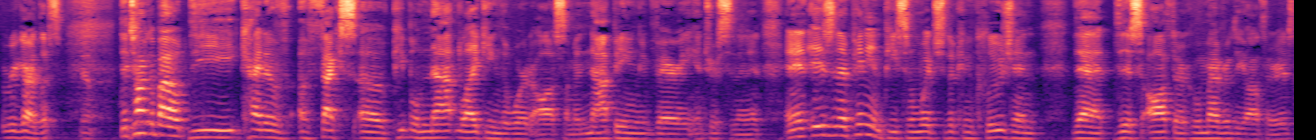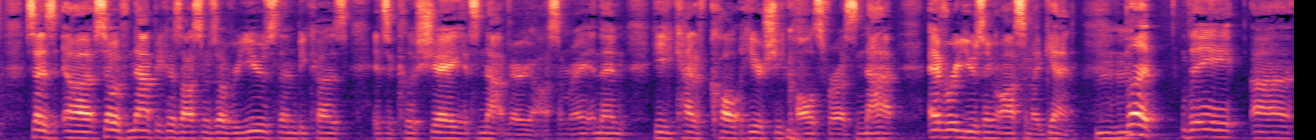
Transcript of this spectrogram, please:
regardless, Yep. they talk about the kind of effects of people not liking the word awesome and not being very interested in it. And it is an opinion piece in which the conclusion that this author, whomever the author is, says uh, so if not because awesome is overused, then because it's a cliche, it's not very awesome, right? And then he kind of call he or she calls for us not ever using awesome again. But they uh,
